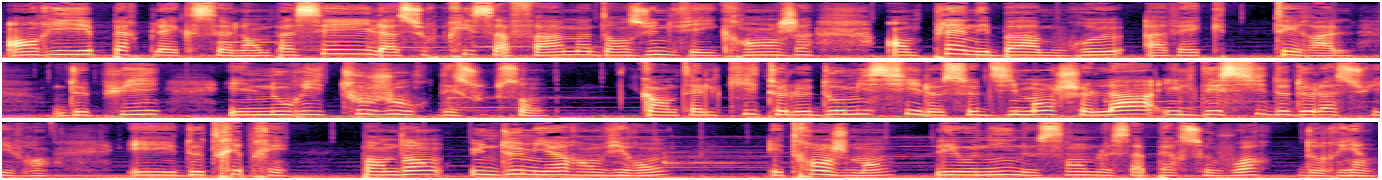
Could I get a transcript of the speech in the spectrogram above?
Henri est perplexe. L'an passé, il a surpris sa femme dans une vieille grange, en plein ébat amoureux avec Terral. Depuis, il nourrit toujours des soupçons. Quand elle quitte le domicile ce dimanche-là, il décide de la suivre, et de très près, pendant une demi-heure environ, Étrangement, Léonie ne semble s'apercevoir de rien.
